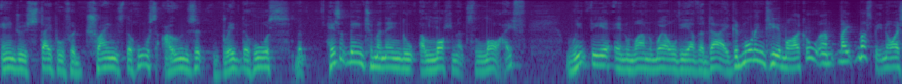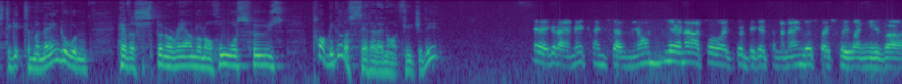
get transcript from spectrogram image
Andrew Stapleford trains the horse, owns it, bred the horse, but hasn't been to Menangle a lot in its life. Went there and won well the other day. Good morning to you, Michael. Um, mate, must be nice to get to Menangle and have a spin around on a horse who's probably got a Saturday night future there. Yeah, good day, Mick. Thanks for having me on. Yeah, no, it's always good to get to Menangle, especially when you've uh,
